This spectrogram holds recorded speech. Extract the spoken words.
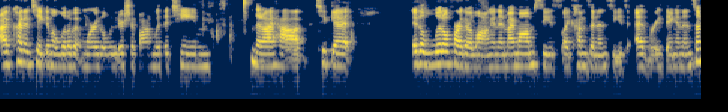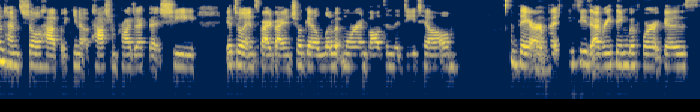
I've kind of taken a little bit more of the leadership on with a team that I have to get it a little farther along and then my mom sees like comes in and sees everything and then sometimes she'll have like you know a passion project that she gets really inspired by and she'll get a little bit more involved in the detail there but she sees everything before it goes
